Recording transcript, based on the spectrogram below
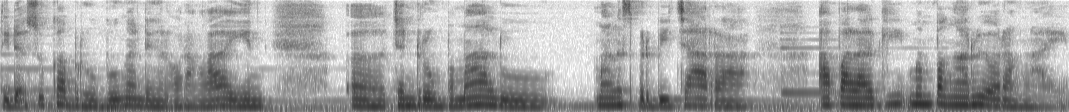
tidak suka berhubungan dengan orang lain, eh, cenderung pemalu, males berbicara, apalagi mempengaruhi orang lain.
